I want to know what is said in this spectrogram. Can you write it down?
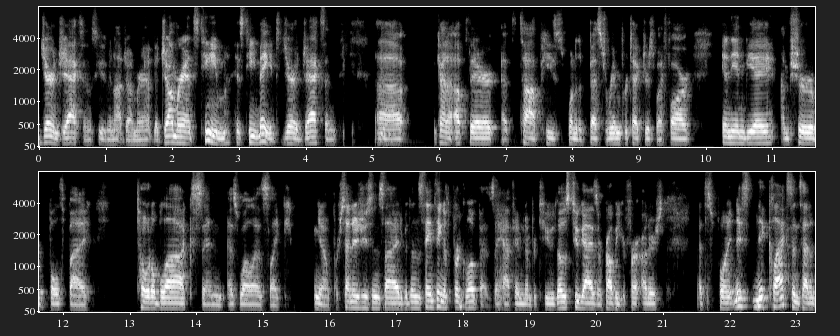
Jaren Jackson, excuse me, not John Morant, but John Morant's team, his teammate Jaren Jackson, uh, kind of up there at the top. He's one of the best rim protectors by far in the NBA. I'm sure both by total blocks and as well as like you know percentages inside. But then the same thing with Brook Lopez. They have him number two. Those two guys are probably your front runners at this point. Nick, Nick Claxton's had a,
